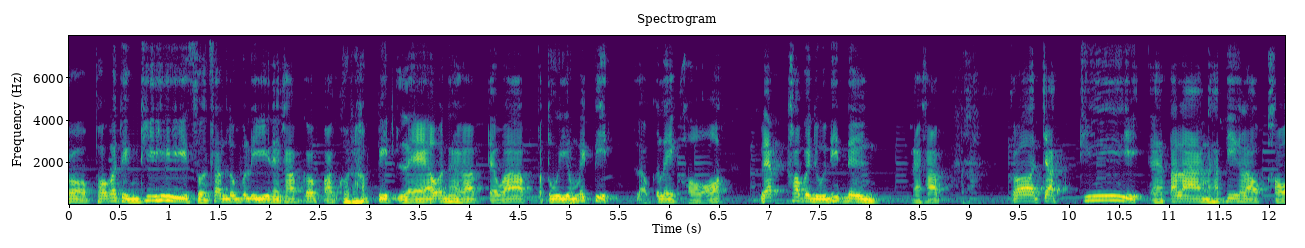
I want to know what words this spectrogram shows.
ก็พอมาถึงที่สวนสัตว์ลบบุรีนะครับ ก็ปรากฏว่าปิดแล้วนะครับ แต่ว่าประตูยังไม่ปิด เราก็เลยขอแวบเข้าไปดูนิดนึงนะครับ ก็จากที่ตารางนะครับที่เราเขา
